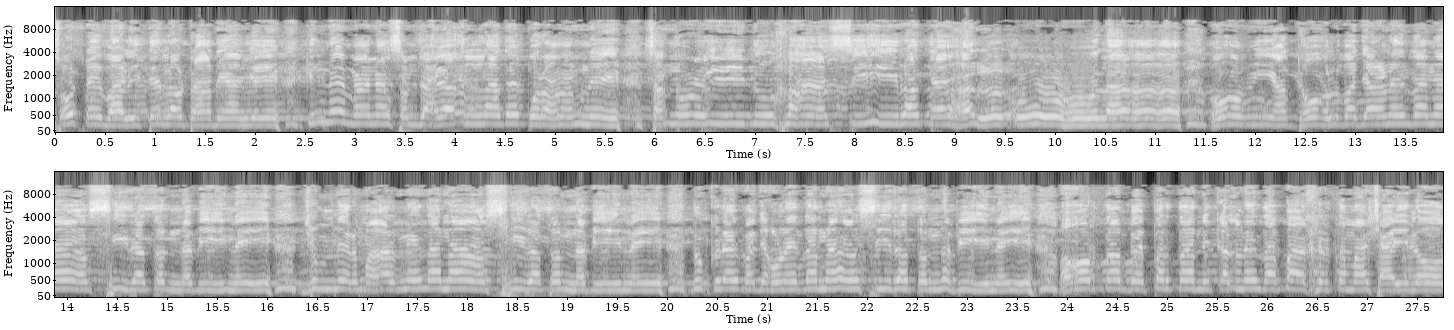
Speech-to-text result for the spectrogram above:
سوٹے والی تے لوٹا دیاں گے کنے معنی سمجھایا اللہ دے قرآن نے سنعيدها سيرتها الأولى او میاں ڈھول بجانے دا نا سیرت النبی نہیں جمر مارنے دا نا سیرت النبی نہیں، دکڑے بجانے دا نا سیرت النبی نہیں۔ عورتاں بے پردہ نکلنے دا باخر تماشائی لوگ،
